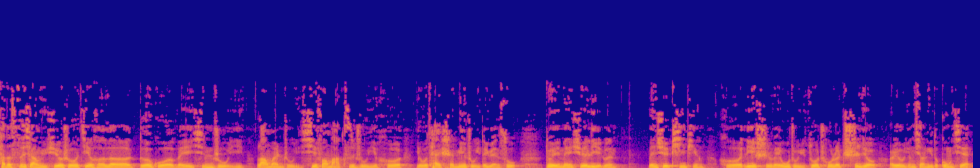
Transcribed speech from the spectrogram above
他的思想与学说结合了德国唯心主义、浪漫主义、西方马克思主义和犹太神秘主义的元素，对美学理论、文学批评和历史唯物主义做出了持久而有影响力的贡献。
